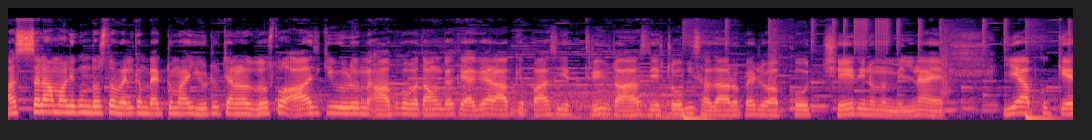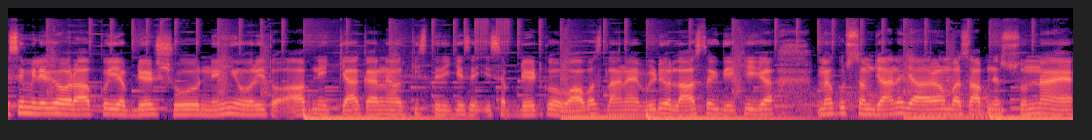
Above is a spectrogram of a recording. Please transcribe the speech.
अस्सलाम वालेकुम दोस्तों welcome back to my YouTube channel दोस्तों, आज की वीडियो में आपको बताऊँगा कि अगर आपके पास ये थ्री टास्क ये चौबीस हज़ार रुपये जो आपको छः दिनों में मिलना है ये आपको कैसे मिलेगा और आपको ये अपडेट शो नहीं हो रही तो आपने क्या करना है और किस तरीके से इस अपडेट को वापस लाना है? वीडियो लास्ट तक देखिएगा। मैं कुछ समझाने जा रहा हूँ, बस आपने सुनना है।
